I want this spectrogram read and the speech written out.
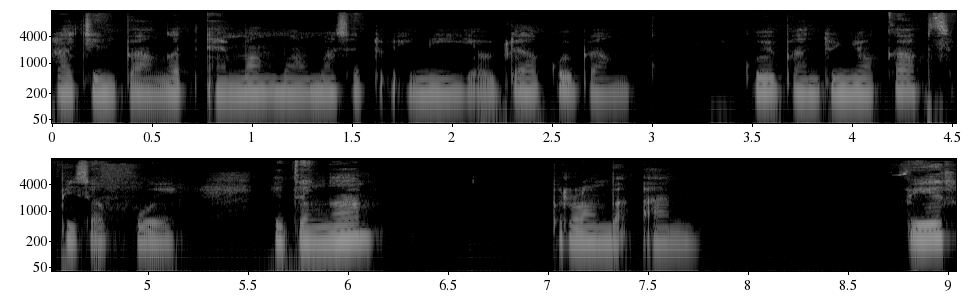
Rajin banget emang mama satu ini. Ya udah gue bang, gue bantu nyokap sebisa gue di tengah perlombaan. Fir,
